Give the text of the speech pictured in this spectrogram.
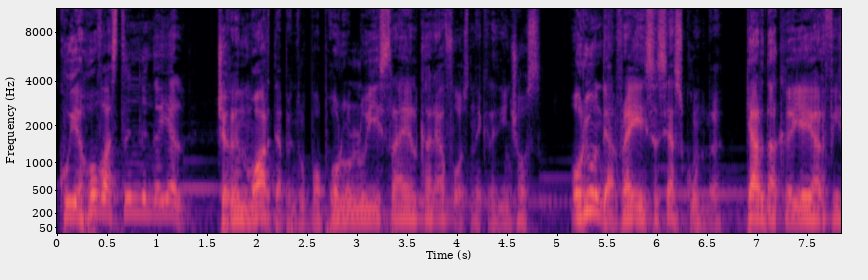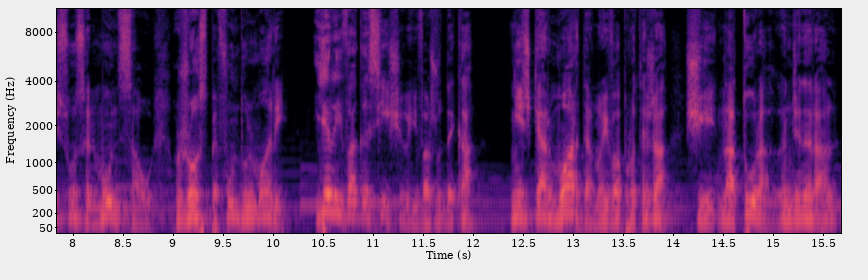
cu Jehova stând lângă el, cerând moartea pentru poporul lui Israel care a fost necredincios. Oriunde ar vrea ei să se ascundă, chiar dacă ei ar fi sus în munți sau jos pe fundul mării, el îi va găsi și îi va judeca. Nici chiar moartea nu îi va proteja și natura, în general,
